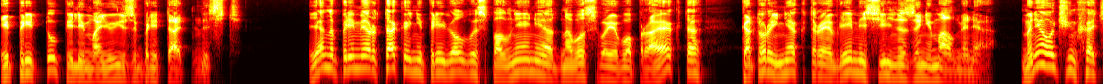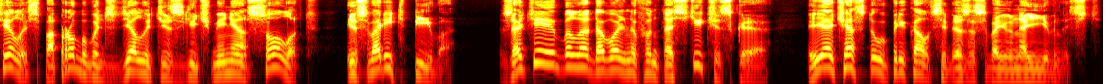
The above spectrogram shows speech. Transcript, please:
и притупили мою изобретательность. Я, например, так и не привел в исполнение одного своего проекта, который некоторое время сильно занимал меня. Мне очень хотелось попробовать сделать из ячменя солод и сварить пиво. Затея была довольно фантастическая, и я часто упрекал себя за свою наивность.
